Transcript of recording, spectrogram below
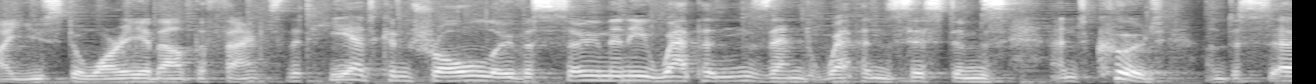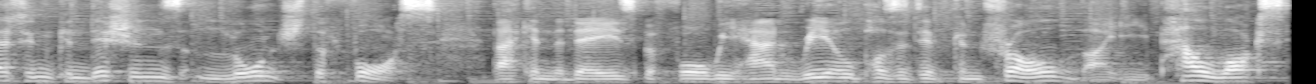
I used to worry about the fact that he had control over so many weapons and weapon systems and could, under certain conditions, launch the Force. Back in the days before we had real positive control, i.e., PAL locks,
